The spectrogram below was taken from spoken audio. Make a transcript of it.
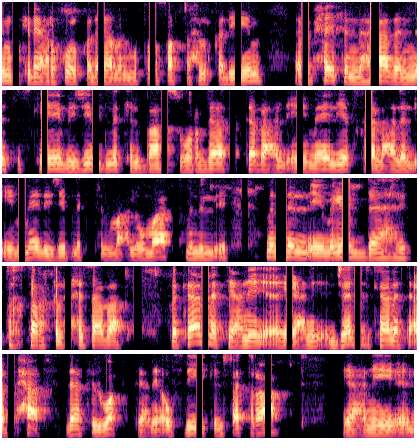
يمكن يعرفوه القدامى المتصفح القديم. بحيث إن هذا النت سكيب يجيب لك ال passwordات تبع الإيميل يدخل على الإيميل يجيب لك المعلومات من من الإيميل يبدا تخترق الحسابات. فكانت يعني يعني جد كانت أبحاث ذاك الوقت يعني أو في ذيك الفترة يعني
